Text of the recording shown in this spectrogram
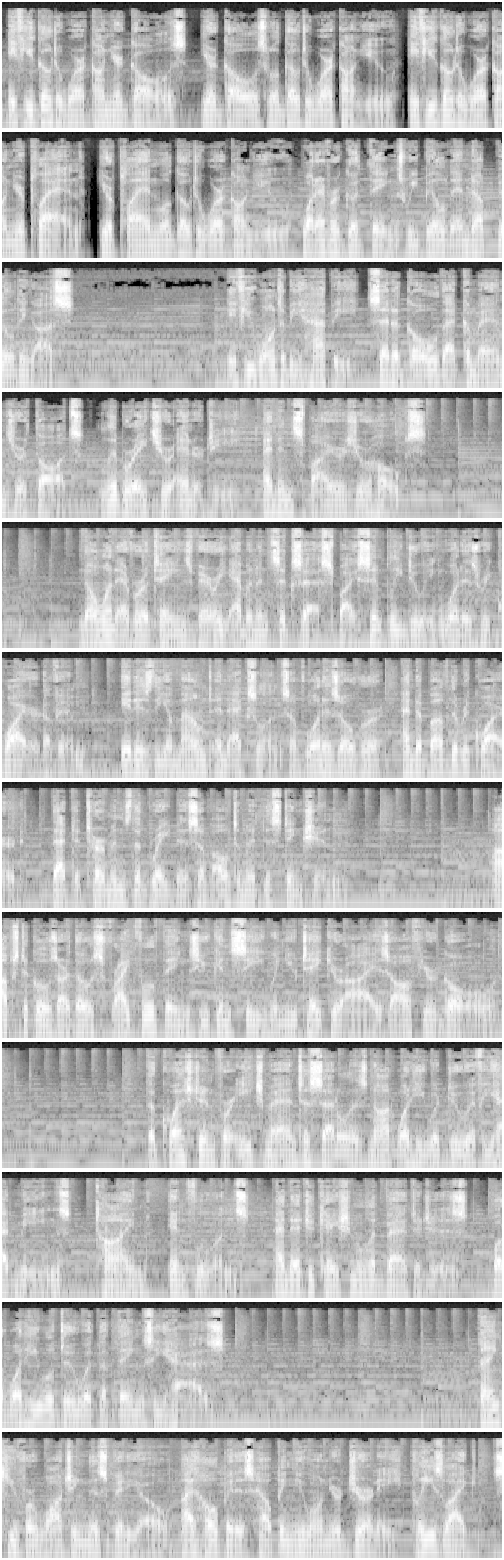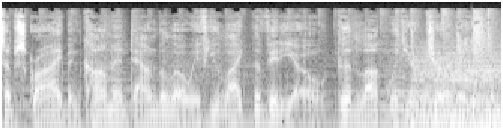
If you go to work on your goals, your goals will go to work on you. If you go to work on your plan, your plan will go to work on you. Whatever good things we build end up building us. If you want to be happy, set a goal that commands your thoughts, liberates your energy, and inspires your hopes. No one ever attains very eminent success by simply doing what is required of him. It is the amount and excellence of what is over and above the required that determines the greatness of ultimate distinction. Obstacles are those frightful things you can see when you take your eyes off your goal. The question for each man to settle is not what he would do if he had means, time, influence, and educational advantages, but what he will do with the things he has. Thank you for watching this video. I hope it is helping you on your journey. Please like, subscribe, and comment down below if you liked the video. Good luck with your journey.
